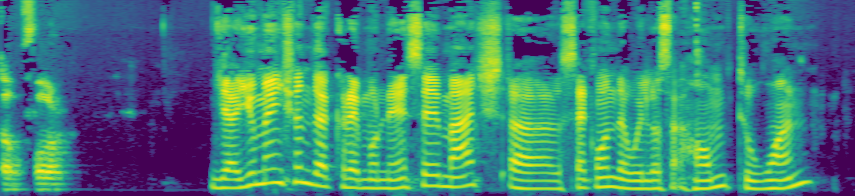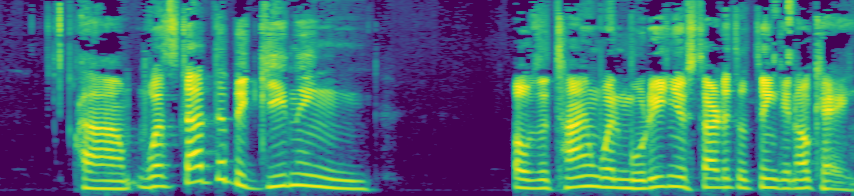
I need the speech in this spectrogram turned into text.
top four. Yeah, you mentioned the Cremonese match, uh, second that we lost at home to one. Um, was that the beginning of the time when Mourinho started to thinking, okay,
